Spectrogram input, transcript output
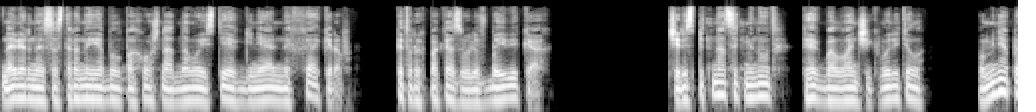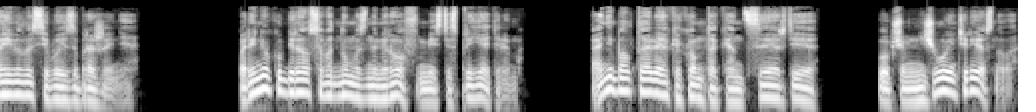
Наверное, со стороны я был похож на одного из тех гениальных хакеров, которых показывали в боевиках. Через 15 минут, как болванчик вылетел, у меня появилось его изображение. Паренек убирался в одном из номеров вместе с приятелем. Они болтали о каком-то концерте. В общем, ничего интересного.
